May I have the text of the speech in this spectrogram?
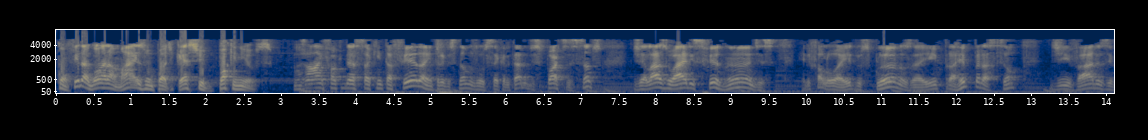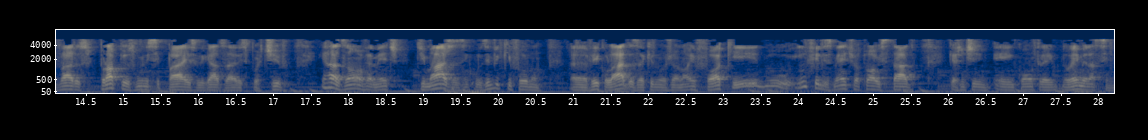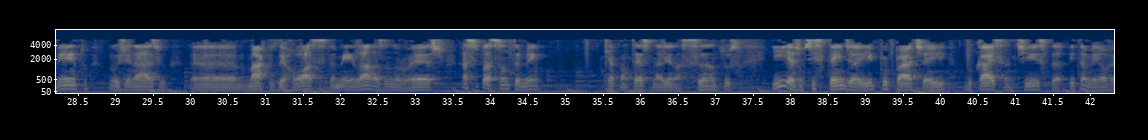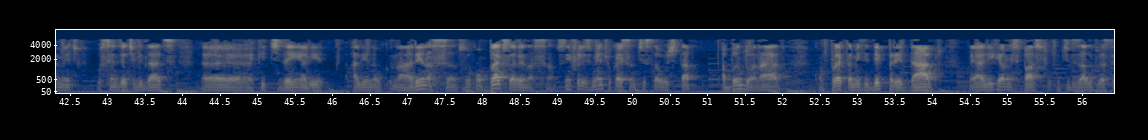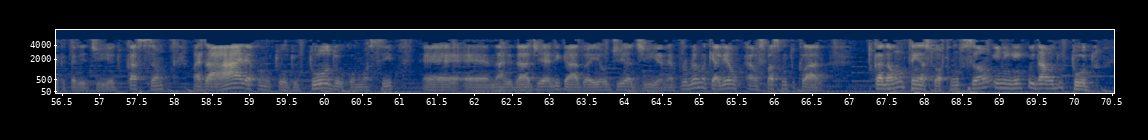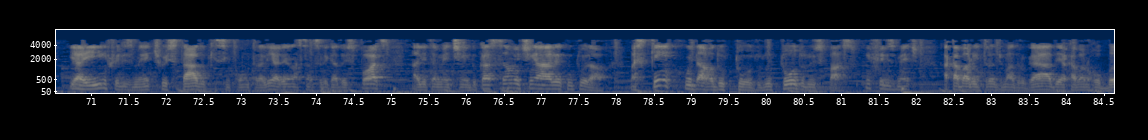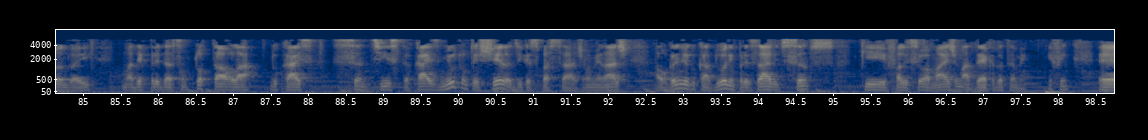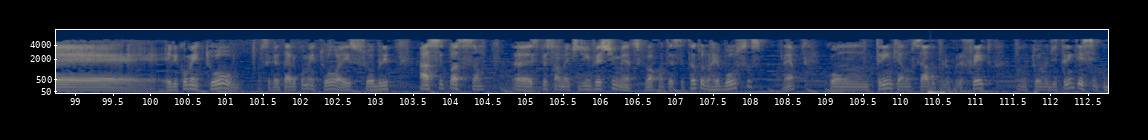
Confira agora mais um podcast POC News. No Jornal em Foque desta quinta-feira, entrevistamos o secretário de Esportes de Santos, Gelásio Aires Fernandes. Ele falou aí dos planos aí para a recuperação de vários e vários próprios municipais ligados à área esportiva, em razão, obviamente, de imagens, inclusive, que foram uh, veiculadas aqui no Jornal em Foque e, do, infelizmente, o atual estado que a gente encontra no M Nascimento, no ginásio uh, Marcos de Rosses também, lá na Zona Noroeste, a situação também que acontece na Arena Santos e a gente se estende aí por parte aí do CAI Santista e também, obviamente, o centro de atividades uh, que tem ali ali no, na Arena Santos, no complexo Arena Santos. Infelizmente, o CAI Santista hoje está abandonado, completamente depredado né, ali que era um espaço utilizado pela Secretaria de Educação, mas a área como todo, todo como assim, é, é, na realidade é ligado aí ao dia a dia. Né? O problema é que ali é um, é um espaço muito claro. Cada um tem a sua função e ninguém cuidava do todo. E aí, infelizmente, o Estado que se encontra ali, a Arena Santos ligada ao esportes, ali também tinha educação e tinha a área cultural. Mas quem cuidava do todo, do todo do espaço? Infelizmente, acabaram entrando de madrugada e acabaram roubando aí uma depredação total lá do cais Santista, cais Milton Teixeira, diga-se passagem, uma homenagem ao grande educador, empresário de Santos, que faleceu há mais de uma década também. Enfim, é, ele comentou, o secretário comentou aí sobre a situação, é, especialmente de investimentos, que vão acontecer tanto no Rebouças, né, com um trinque anunciado pelo prefeito, em torno de 35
